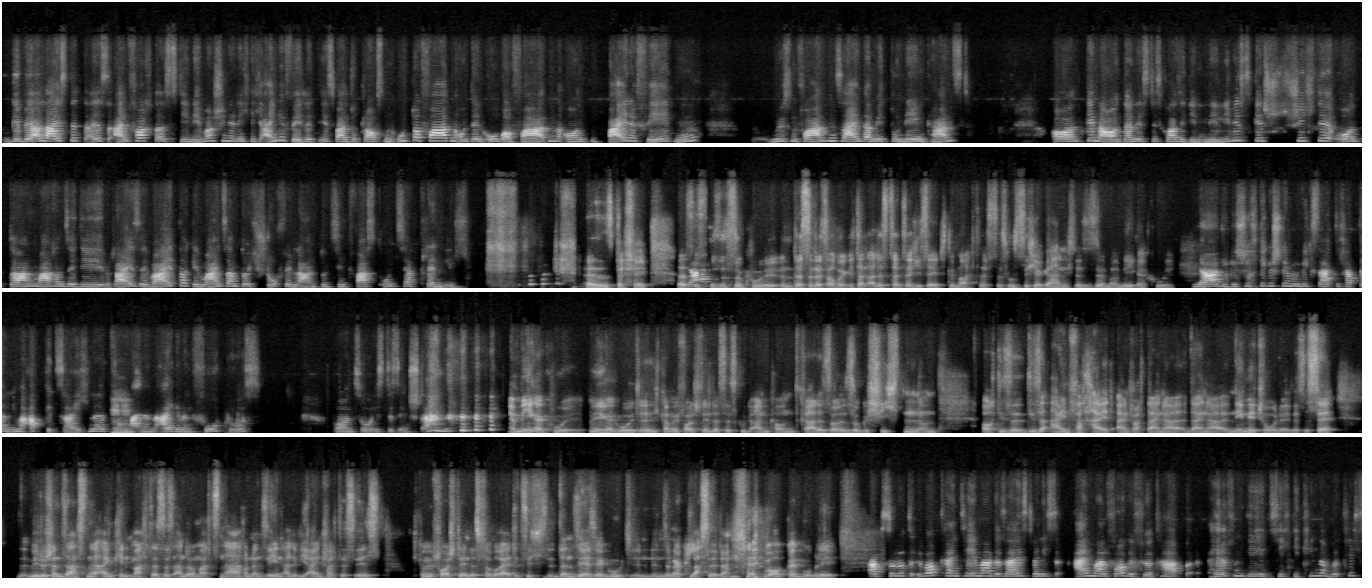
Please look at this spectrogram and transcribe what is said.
gewährleistet es einfach, dass die Nähmaschine richtig eingefädelt ist, weil du brauchst einen Unterfaden und den Oberfaden und beide Fäden müssen vorhanden sein, damit du nähen kannst. Und genau, und dann ist es quasi die, eine Liebesgeschichte und dann machen sie die Reise weiter gemeinsam durch Stoffeland und sind fast unzertrennlich. Das ist perfekt. Das, ja. ist, das ist so cool. Und dass du das auch wirklich dann alles tatsächlich selbst gemacht hast, das wusste ich ja gar nicht. Das ist ja immer mega cool. Ja, die Geschichte gestimmt. Und wie gesagt, ich habe dann immer abgezeichnet von mhm. meinen eigenen Fotos. Und so ist es entstanden. Ja, mega cool, mega gut. Äh, ich kann mir vorstellen, dass es gut ankommt, gerade so, so Geschichten und auch diese, diese Einfachheit einfach deiner, deiner Nähmethode. Das ist ja, wie du schon sagst, ne? ein Kind macht das, das andere macht es nach und dann sehen alle, wie einfach das ist. Ich kann mir vorstellen, das verbreitet sich dann sehr, sehr gut in, in so einer ja. Klasse dann. überhaupt kein Problem. Absolut, überhaupt kein Thema. Das heißt, wenn ich es einmal vorgeführt habe, helfen die, sich die Kinder wirklich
